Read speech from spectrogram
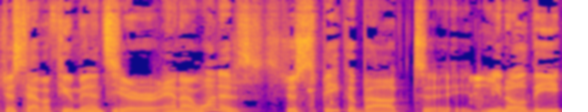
just have a few minutes here, and I want to just speak about, uh, you know, the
